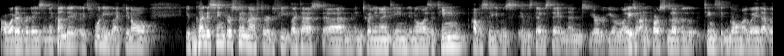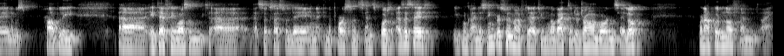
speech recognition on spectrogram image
or whatever it is and it kind of it's funny like you know you can kind of sink or swim after a defeat like that um, in 2019. You know, as a team, obviously it was it was devastating, and you're you're right on a personal level, things didn't go my way that way, and it was probably uh, it definitely wasn't uh, a successful day in in a personal sense. But as I said, you can kind of sink or swim after that. You can go back to the drawing board and say, look, we're not good enough, and I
